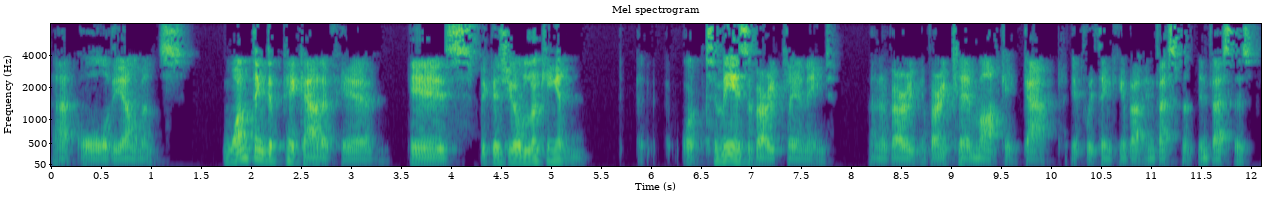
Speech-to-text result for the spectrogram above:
at all of the elements. One thing to pick out of here is because you're looking at what to me is a very clear need and a very, very clear market gap if we're thinking about investment investors.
